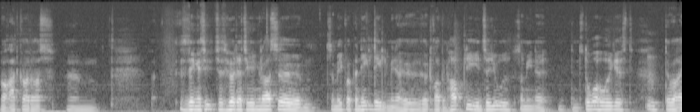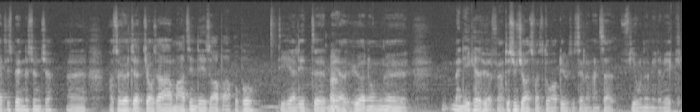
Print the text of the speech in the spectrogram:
var ret godt også. Øhm, så, tænkte jeg, så hørte jeg til gengæld også, øh, som ikke var paneldelen, men jeg hørte, hørte Robin Hobb blive interviewet som en af den store hovedgæst. Mm. Det var rigtig spændende, synes jeg. Øh, og så hørte jeg George R. R. Martin læse op, apropos de her lidt øh, med Ja. at høre nogen, øh, man ikke havde hørt før. Det synes jeg også var en stor oplevelse, selvom han sad 400 meter væk.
